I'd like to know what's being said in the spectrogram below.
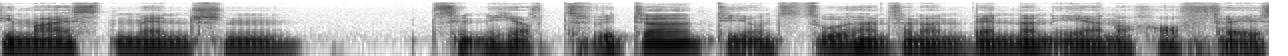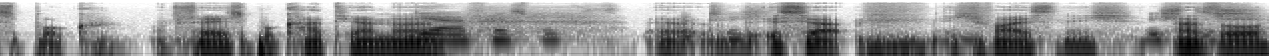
die meisten Menschen sind nicht auf Twitter, die uns zuhören, sondern wenn dann eher noch auf Facebook. Und Facebook hat ja eine. Ja, Facebook äh, ist ja, ich weiß nicht. Wichtig. Also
